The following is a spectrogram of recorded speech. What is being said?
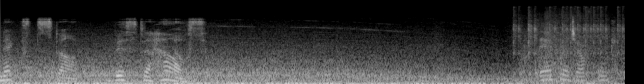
Next stop, Vista House. Der fällt auch rot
